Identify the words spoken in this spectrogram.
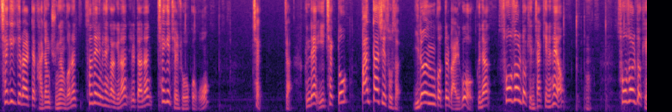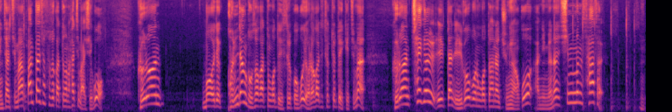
책 읽기를 할 때 가장 중요한 거는 선생님 생각에는 일단은 책이 제일 좋을 거고 책. 자, 근데 이 책도 판타지 소설 이런 것들 말고 그냥 소설도 괜찮기는 해요. 어. 소설도 괜찮지만 판타지 소설 같은 건 하지 마시고 그런 뭐 이제 권장 도서 같은 것도 있을 거고 여러 가지 책들도 있겠지만 그러한 책을 일단 읽어보는 것도 하나 중요하고 아니면은 신문 사설 음.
